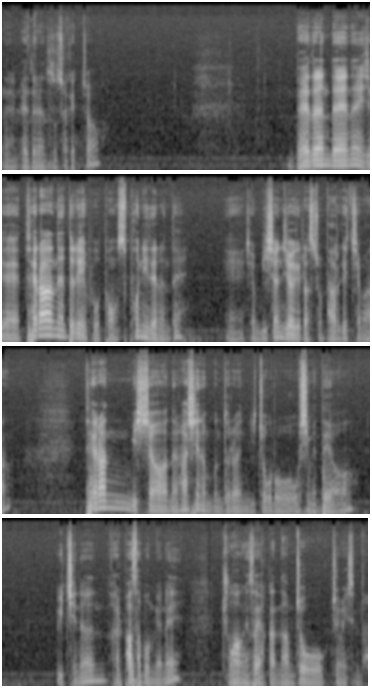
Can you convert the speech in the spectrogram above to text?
네, 베드랜드 도착했죠. 베드랜드에는 이제 테란 애들이 보통 스폰이 되는데, 예, 지금 미션 지역이라서 좀 다르겠지만, 테란 미션을 하시는 분들은 이쪽으로 오시면 돼요. 위치는 알파 4분면에 중앙에서 약간 남쪽쯤에 있습니다.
